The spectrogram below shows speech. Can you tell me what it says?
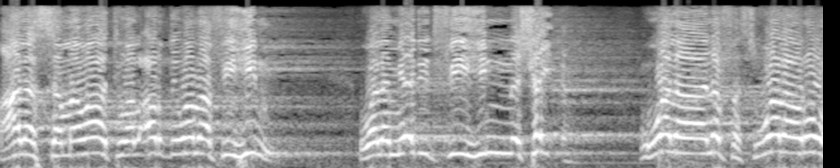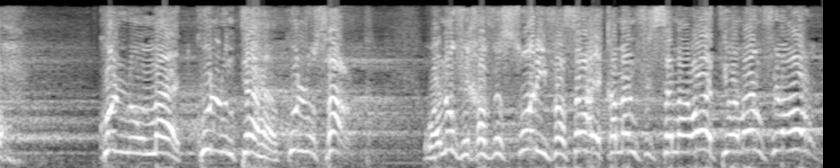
على السماوات والأرض وما فيهن ولم يجد فيهن شيئا ولا نفس ولا روح. كله مات كله انتهى كله صعق. ونفخ في الصور فصعق من في السماوات ومن في الأرض.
